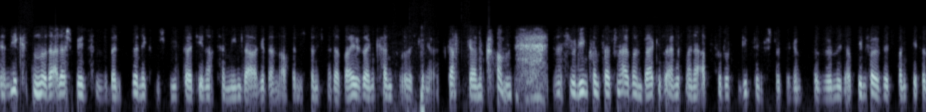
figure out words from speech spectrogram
in der nächsten oder allerspätestens über der nächsten Spielzeit, je nach Terminlage, dann auch wenn ich da nicht mehr dabei sein kann, oder ich kann ja als Gast gerne kommen. Das Violinkonzert von Alban Berg ist eines meiner absoluten Lieblingsstücke, ganz persönlich. Auf jeden Fall wird Frank-Peter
